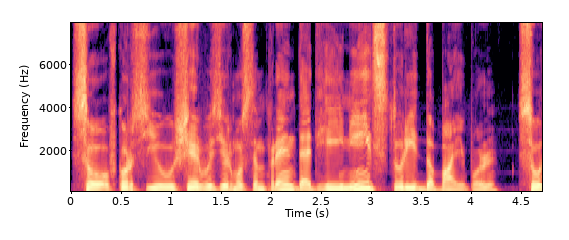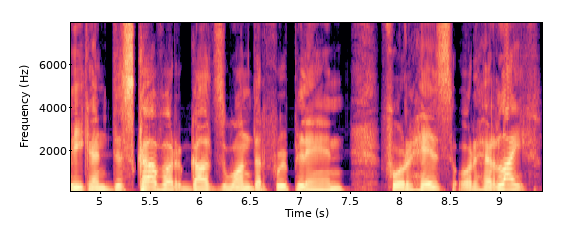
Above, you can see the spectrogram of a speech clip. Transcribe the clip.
So, of course, you share with your Muslim friend that he needs to read the Bible so he can discover God's wonderful plan for his or her life.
